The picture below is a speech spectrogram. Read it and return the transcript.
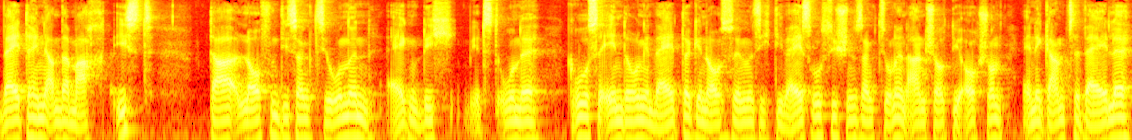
weiterhin an der Macht ist. Da laufen die Sanktionen eigentlich jetzt ohne große Änderungen weiter, genauso wenn man sich die weißrussischen Sanktionen anschaut, die auch schon eine ganze Weile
